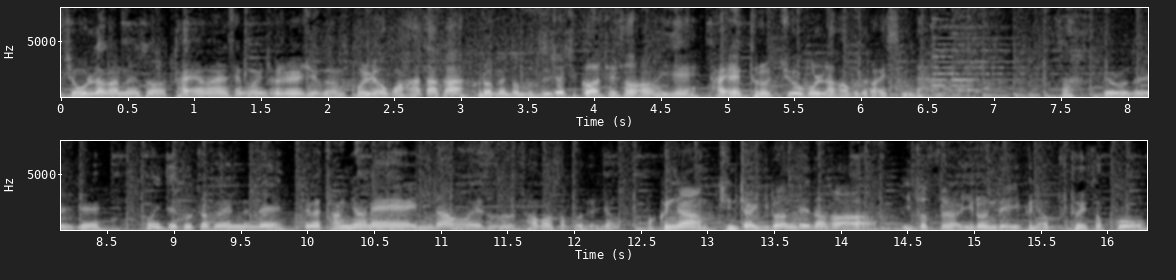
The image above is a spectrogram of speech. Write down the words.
지금 올라가면서 다양한 생물들을 지금 보려고 하다가 그러면 너무 늦어질 것 같아서 이제 direct로 쭉 올라가 보도록 하겠습니다. 자 여러분들 이제 포인트에 도착을 했는데 제가 작년에 이 나무에서도 잡았었거든요. 그냥 진짜 이런 데다가 있었어요. 이런 데 그냥 붙어 있었고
